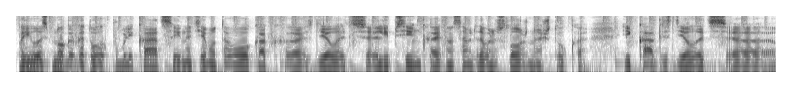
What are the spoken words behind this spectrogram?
Появилось много готовых публикаций на тему того, как э, сделать липсинг. Это, на самом деле, довольно сложная штука и как сделать э,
